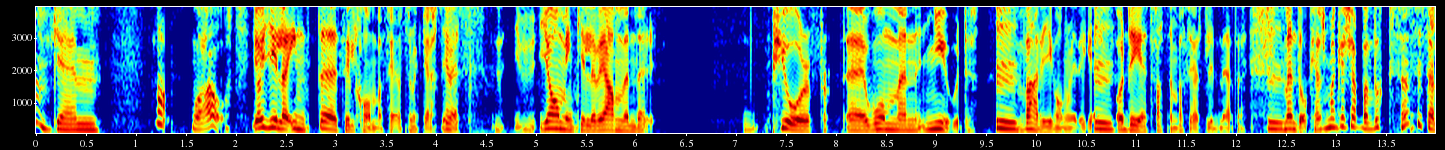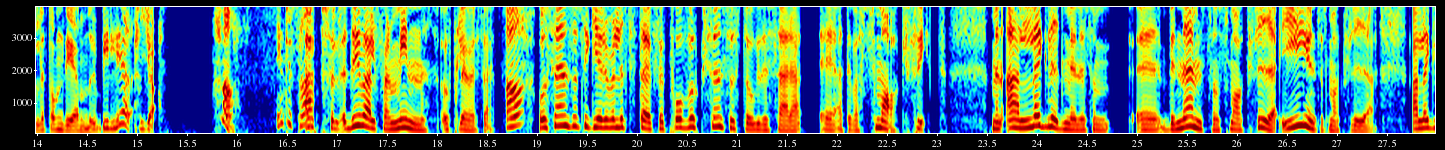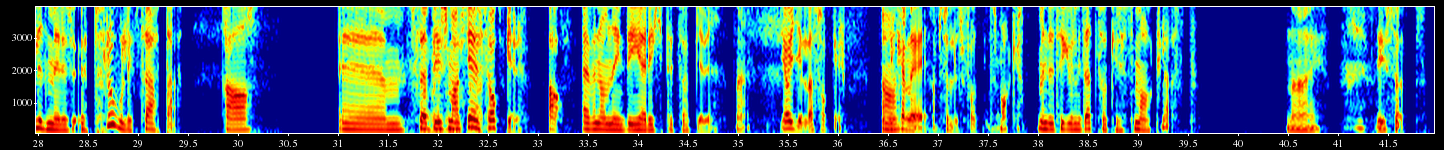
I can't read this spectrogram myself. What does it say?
Wow. Jag gillar inte silikonbaserat så mycket. jag vet. Jag och min kille vi använder Pure eh, Woman Nude Mm. varje gång vi ligger Mm. och det är ett vattenbaserat glidmedel. Mm. Men då kanske man kan köpa vuxens istället om det ändå är billigare. Ja. Ha, intressant. Absolut, det var i alla fall min upplevelse. Ja. Och sen så tycker jag det var lite större för på vuxen så stod det så här eh, att det var smakfritt. Men alla glidmedel som eh, benämns som smakfria är ju inte smakfria. Alla glidmedel är så otroligt söta. Ja. Ehm, så det smakar socker. Ja. Även om det inte är riktigt socker i. Jag gillar socker. Ja. Det kan jag absolut få smaka. Men du tycker väl inte att socker är smaklöst? Nej, det är sött.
